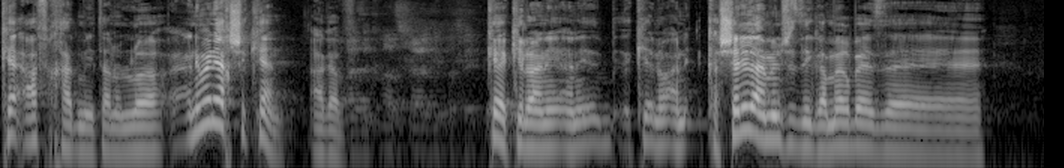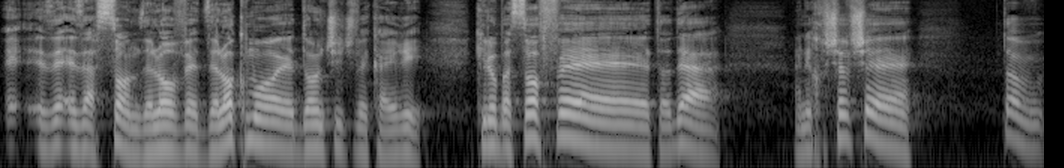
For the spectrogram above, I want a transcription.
כן, אף אחד מאיתנו לא... אני מניח שכן, אגב. כן, כאילו, אני, אני, כאילו, אני, קשה לי להאמין שזה ייגמר באיזה... איזה, איזה אסון, זה לא עובד, זה לא כמו אה, דונצ'יץ' וקיירי. כאילו בסוף, אה, אתה יודע, אני חושב ש... טוב,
